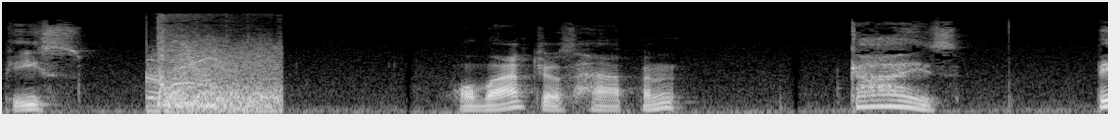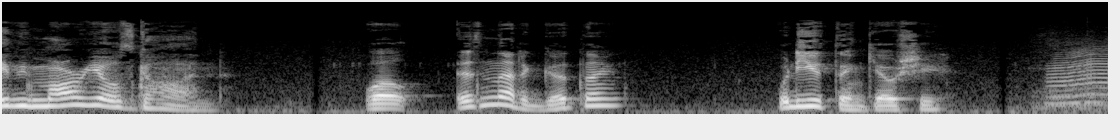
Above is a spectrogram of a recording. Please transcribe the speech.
peace. Well, that just happened. Guys, baby Mario's gone. Well, isn't that a good thing? What do you think, Yoshi? Hmm?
